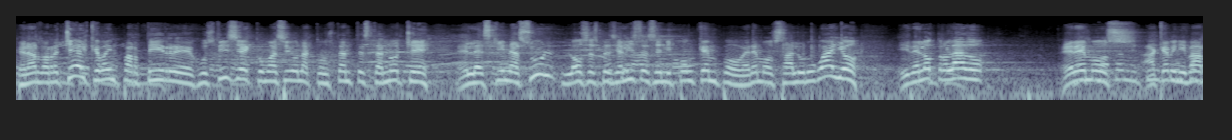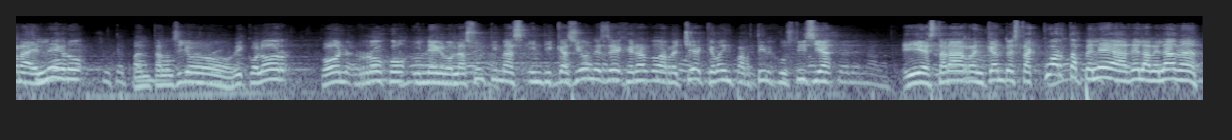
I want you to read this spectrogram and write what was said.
Gerardo Arrechea, el que va a impartir eh, justicia como ha sido una constante esta noche en la esquina azul, los especialistas en Nippon Kempo, veremos al uruguayo y del otro lado veremos a Kevin Ibarra el negro, pantaloncillo bicolor con rojo y negro. Las últimas indicaciones de Gerardo Arrechea que va a impartir justicia y estará arrancando esta cuarta pelea de la velada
